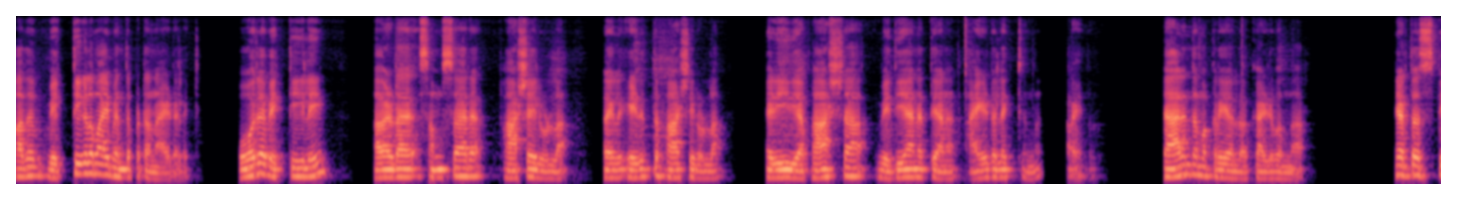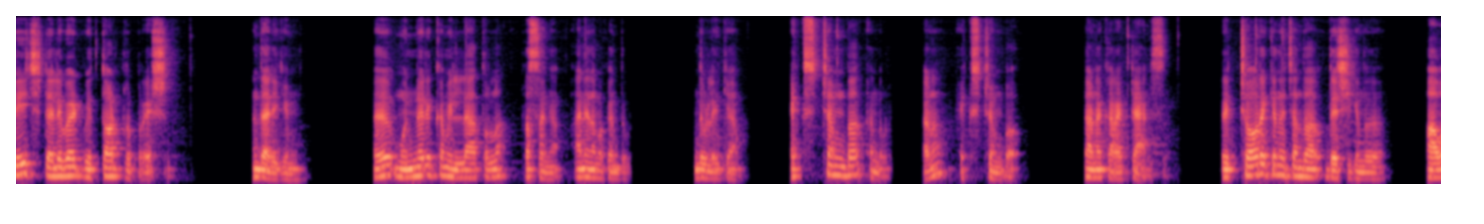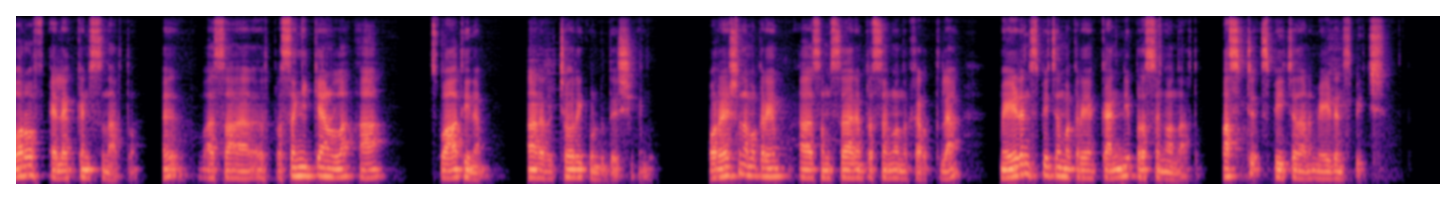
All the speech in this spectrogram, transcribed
അത് വ്യക്തികളുമായി ബന്ധപ്പെട്ടാണ് ഐഡലക്റ്റ് ഓരോ വ്യക്തിയിലെയും അവരുടെ സംസാര ഭാഷയിലുള്ള അല്ലെങ്കിൽ എഴുത്ത് ഭാഷയിലുള്ള രീതി ഭാഷാ വ്യതിയാനത്തെയാണ് ഐഡലക്റ്റ് എന്ന് പറയുന്നത്. ടാലന്റ് നമുക്കറിയാമല്ലോ കഴിവെന്നാർ. ഇനി സ്പീച്ച് ഡെലിവേർഡ് വിത്തൗട്ട് പ്രിപ്പറേഷൻ എന്തായിരിക്കും? അത് മുന്നൊരുക്കമില്ലാത്തുള്ള പ്രസംഗം. അതിനെ നമുക്ക് എന്ത് എന്ത് വിളിക്കാം? എക്സ്റ്റംബർ എന്ന് വിളിക്കാം. എക്സ്റ്റംബർ ഇതാണ് കറക്റ്റ് ആൻസർ റിറ്റോറിക് എന്ന് വെച്ചാൽ എന്താ ഉദ്ദേശിക്കുന്നത്? പവർ ഓഫ് എലക്കൻസ് എന്നർത്ഥം പ്രസംഗിക്കാനുള്ള ആ സ്വാധീനം ആണ് റിറ്റോറിക് കൊണ്ട് ഉദ്ദേശിക്കുന്നത്. ഒറേഷൻ നമുക്കറിയാം സംസാരം പ്രസംഗം എന്നൊക്കെ അർത്ഥത്തില്ല മെയ്ഡൻ സ്പീച്ച് നമുക്കറിയാം കന്നി പ്രസംഗം എന്നർത്ഥം ഫസ്റ്റ് സ്പീച്ച് അതാണ് മെയ്ഡൻ സ്പീച്ച്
